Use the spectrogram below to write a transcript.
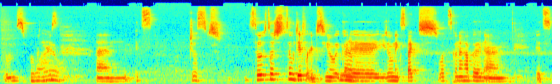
films over wow. the years um, it's just so such so different you know it kind of yeah. you don't expect what's going to happen um, it's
